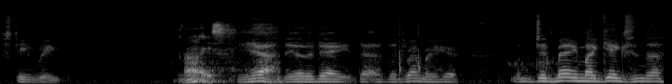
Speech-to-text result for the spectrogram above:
Steve Reed. Nice. Yeah, the other day, the the drummer here did many of my gigs in the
